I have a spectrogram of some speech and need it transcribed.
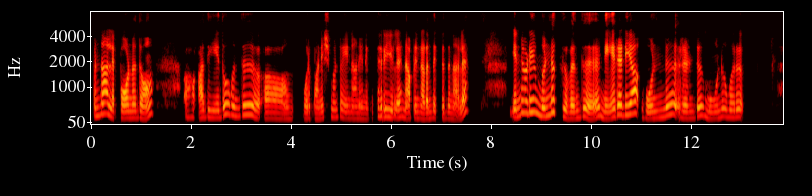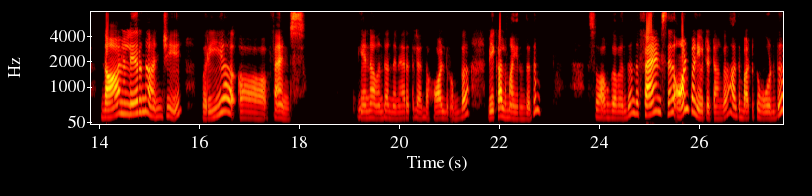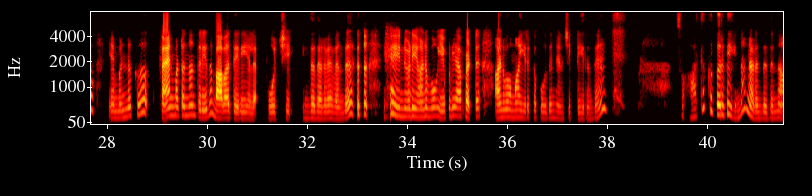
பின்னால் போனதும், அது ஏதோ வந்து ஒரு பனிஷ்மெண்ட்டும் என்னான்னு எனக்கு தெரியல. நான் அப்படி நடந்துக்கிட்டதுனால, என்னுடைய முன்னுக்கு வந்து நேரடியாக ஒன்று ரெண்டு மூணு ஒரு 4லேருந்து 5 பெரிய ஃபேன்ஸ். ஏன்னா வந்து அந்த நேரத்தில் அந்த ஹால் ரொம்ப வேக்காலமா இருந்தது. ஸோ அவங்க வந்து அந்த ஃபேன்ஸை ஆன் பண்ணி விட்டுட்டாங்க. அது பாட்டுக்கு ஓடுது. என் முன்னுக்கு ஃபேன் மட்டும்தான் தெரியுது. பாபா தெரியலை போச்சு. இந்த தடவை வந்து என்னுடைய அனுபவம் எப்படியாப்பட்ட அனுபவமாக இருக்க போகுதுன்னு நினச்சிக்கிட்டு இருந்தேன். ஸோ அதுக்கு பிறகு என்ன நடந்ததுன்னா,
